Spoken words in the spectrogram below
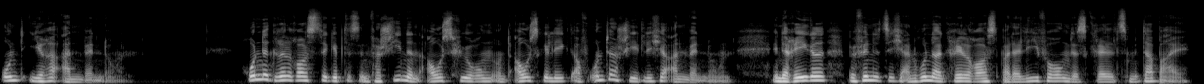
und ihre Anwendungen. Runde Grillroste gibt es in verschiedenen Ausführungen und ausgelegt auf unterschiedliche Anwendungen. In der Regel befindet sich ein runder Grillrost bei der Lieferung des Grills mit dabei.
